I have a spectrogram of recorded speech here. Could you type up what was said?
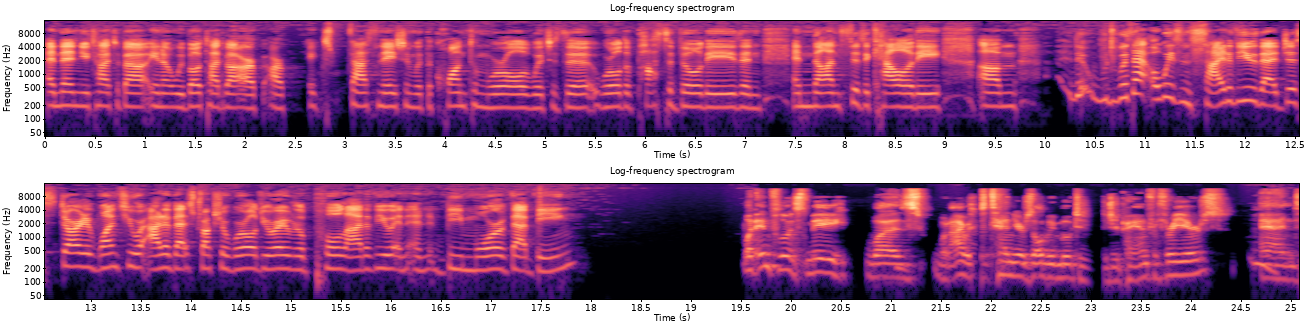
And then you talked about, you know, we both talked about our, our fascination with the quantum world, which is the world of possibilities and, and non-physicality. Um, was that always inside of you that just started once you were out of that structure world, you were able to pull out of you and, and be more of that being? What influenced me was when I was 10 years old, we moved to Japan for three years mm. and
